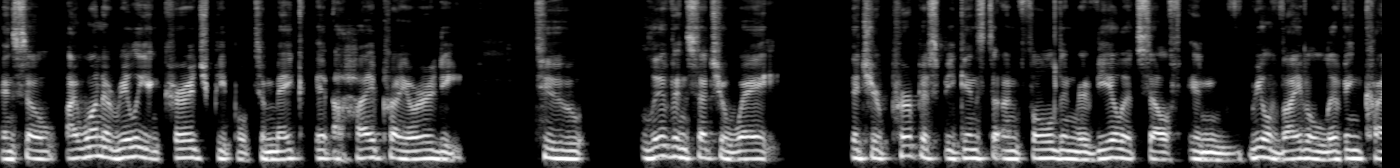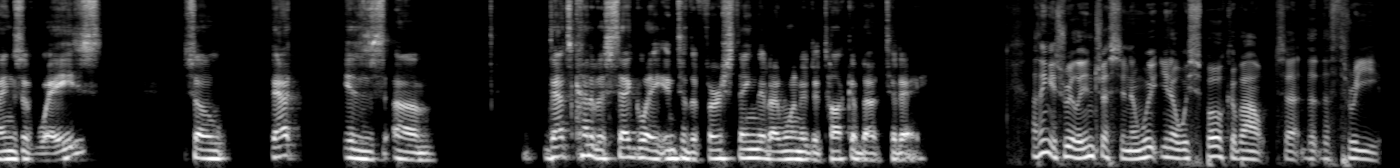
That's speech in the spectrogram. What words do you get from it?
And so I want to really encourage people to make it a high priority to live in such a way that your purpose begins to unfold and reveal itself in real vital living kinds of ways. So that is um, that's kind of a segue into the first thing that I wanted to talk about today. I think it's really interesting, and we, you know, we spoke about uh, the the three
